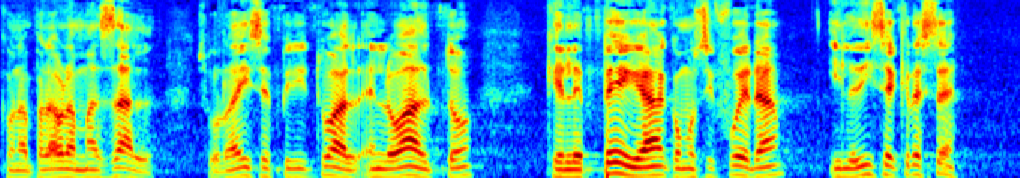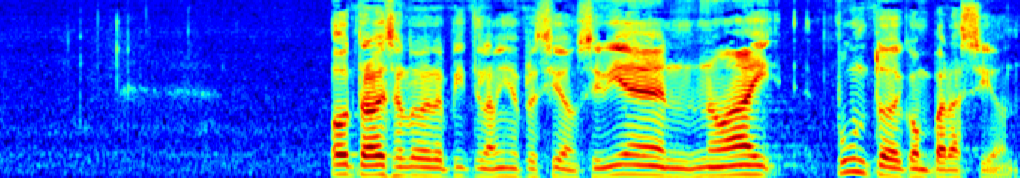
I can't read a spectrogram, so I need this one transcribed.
con la palabra mazal, su raíz espiritual en lo alto, que le pega como si fuera y le dice crece. Otra vez el repite la misma expresión. Si bien no hay punto de comparación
